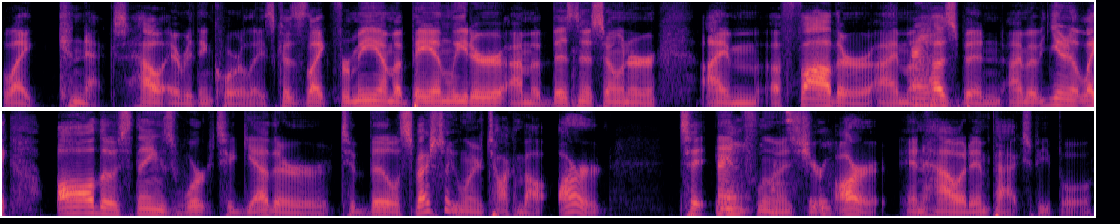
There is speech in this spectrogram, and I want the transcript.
like connects how everything correlates because like for me i'm a band leader i'm a business owner i'm a father i'm a right. husband i'm a you know like all those things work together to build especially when you're talking about art to right. influence Absolutely. your art and how it impacts people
